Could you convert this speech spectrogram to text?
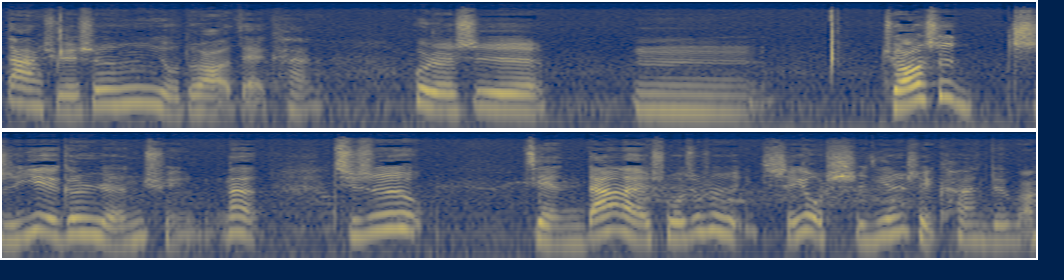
大学生有多少在看？或者是嗯，主要是职业跟人群。那其实简单来说，就是谁有时间谁看，对吧？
